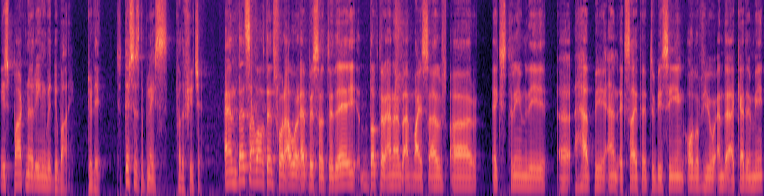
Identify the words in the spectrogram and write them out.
is partnering with Dubai today. So this is the place for the future. And that's about it for our episode today. Dr. Anand and myself are extremely uh, happy and excited to be seeing all of you in the academy.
